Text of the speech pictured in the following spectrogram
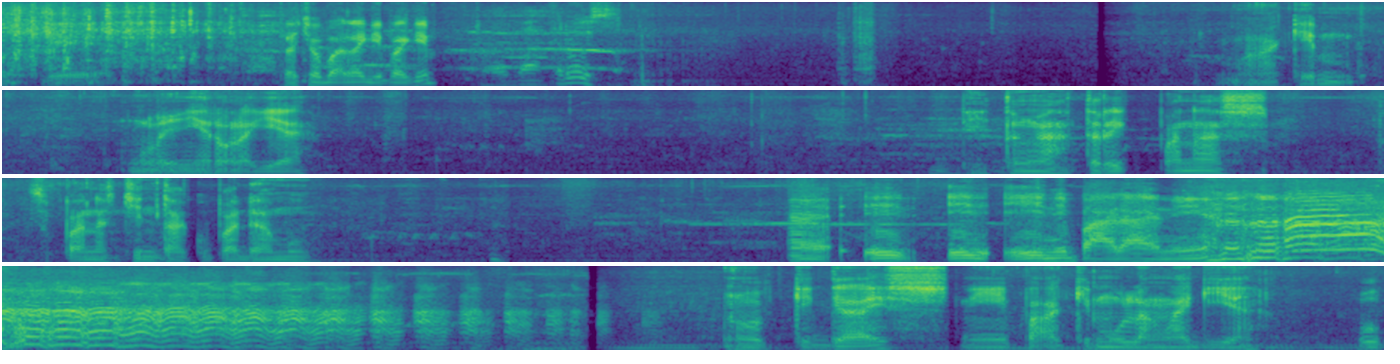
oke. Kita coba lagi Pak Kim Coba terus. Pak Kim mulai nyerok lagi ya di tengah terik panas sepanas cintaku padamu Eh, i- i- ini parah nih. Oke guys, nih Pak Hakim ulang lagi ya. Up,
